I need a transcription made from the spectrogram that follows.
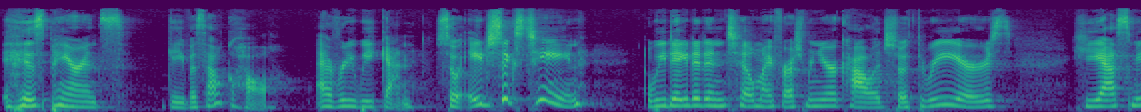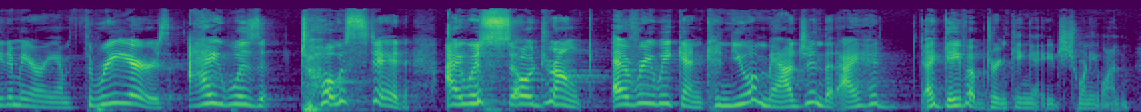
his parents gave us alcohol every weekend. So, age 16, we dated until my freshman year of college, so three years. He asked me to marry him. Three years. I was toasted. I was so drunk every weekend. Can you imagine that I had I gave up drinking at age 21?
